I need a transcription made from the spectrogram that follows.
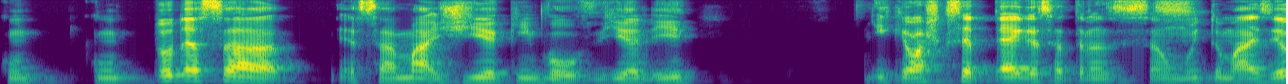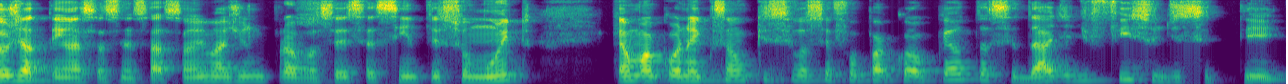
com, com toda essa, essa magia que envolvia ali, e que eu acho que você pega essa transição muito mais. Eu já tenho essa sensação, imagino para você você sinta isso muito, que é uma conexão que se você for para qualquer outra cidade é difícil de se ter.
